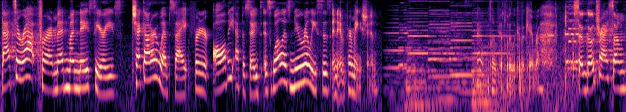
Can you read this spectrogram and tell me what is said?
That's a wrap for our Med Monday series. Check out our website for all the episodes as well as new releases and information. Oh, let me look at the camera. So go try some.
